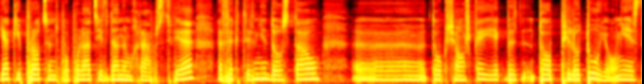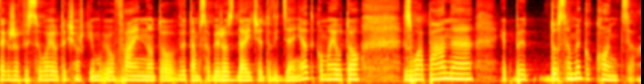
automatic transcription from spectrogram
jaki procent populacji w danym danym hrabstwie efektywnie dostał e, tą książkę i jakby to pilotują. Nie jest tak, że wysyłają te książki i mówią fajnie, no to wy tam sobie rozdajcie, do widzenia, tylko mają to złapane jakby do samego końca.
